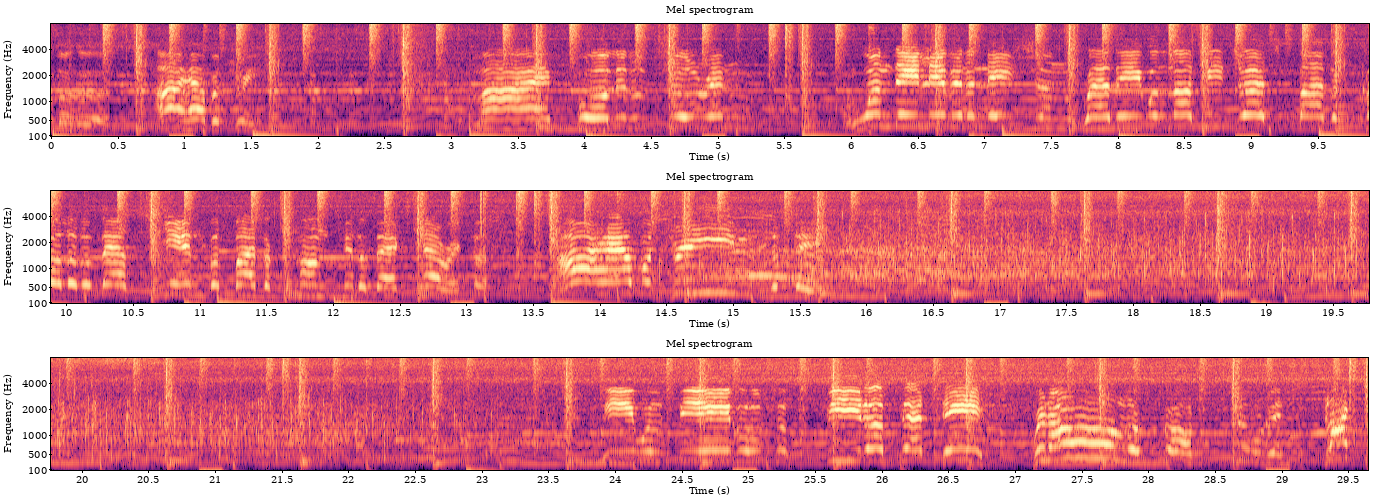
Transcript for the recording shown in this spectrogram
table brotherhood. I have a dream my four little children will one day live in a nation where they will not be judged by the color of their skin, but by the content of their character. I have a dream today. We will be able to speed up that day when all of God's children, black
